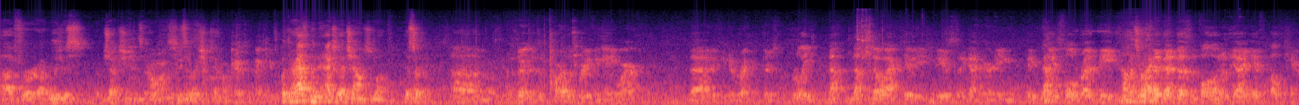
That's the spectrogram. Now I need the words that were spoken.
uh, for uh, religious objections Oh, or I see. considerations. yeah. Okay, thank you. But there has been actually that challenge as well. Yes, sir. Um, is there, is it part of the briefing anywhere that if you can, rec- there's really not, not, no activity you can do sitting out here and eating big No. plates full of red meat? No, that's right. That, that doesn't fall under the idea of healthcare.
